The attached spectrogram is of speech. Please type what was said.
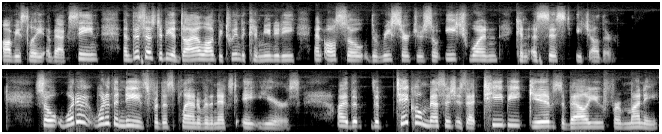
obviously a vaccine. And this has to be a dialogue between the community and also the researchers so each one can assist each other. So what are, what are the needs for this plan over the next eight years? Uh, the, the take home message is that TB gives value for money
